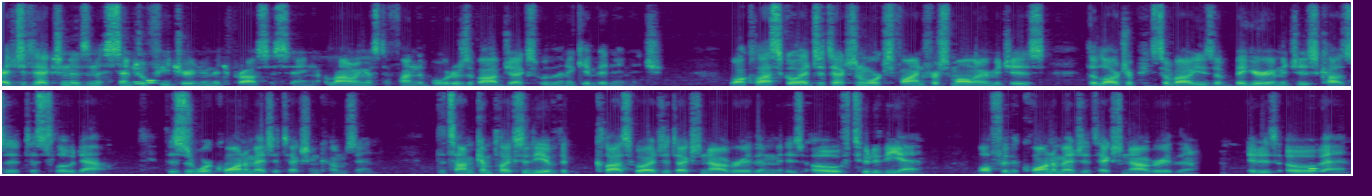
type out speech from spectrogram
Edge detection is an essential feature in image processing, allowing us to find the borders of objects within a given image. While classical edge detection works fine for smaller images, the larger pixel values of bigger images causes it to slow down. This is where quantum edge detection comes in. The time complexity of the classical edge detection algorithm is O of 2 to the n, while for the quantum edge detection algorithm, it is O of n.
